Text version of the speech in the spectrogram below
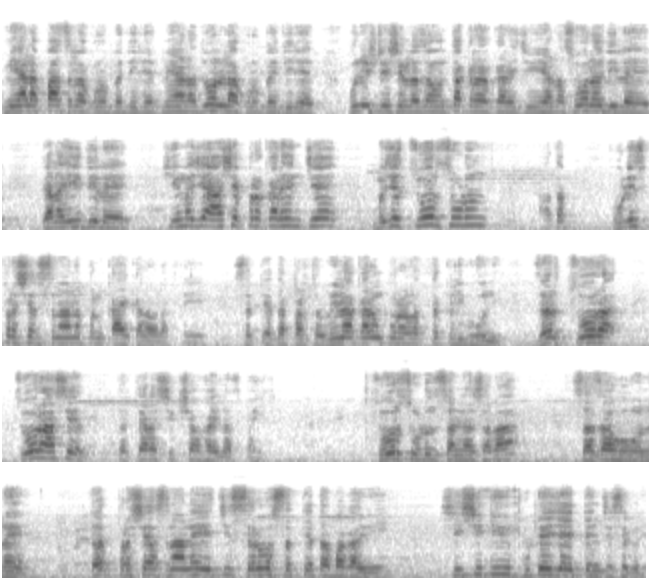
मी ह्याला पाच लाख रुपये दिलेत मी ह्याला दोन लाख रुपये दिलेत. पोलीस स्टेशनला जाऊन तक्रार करायची ह्याला सोनं दिलंय त्याला ही दिलंय. ही म्हणजे असे प्रकार ह्यांचे म्हणजे चोर सोडून आता पोलीस प्रशासनानं पण काय करावं लागतंय? सत्यता पडतं विनाकारण कोणाला तकलीफ होऊ नये. जर चोर चोर असेल तर त्याला शिक्षा व्हायलाच पाहिजे. चोर सोडून संन्यासाला सजा होऊ नये. तर प्रशासनाने याची सर्व सत्यता बघावी. C C T V footage आहेत त्यांचे सगळे.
